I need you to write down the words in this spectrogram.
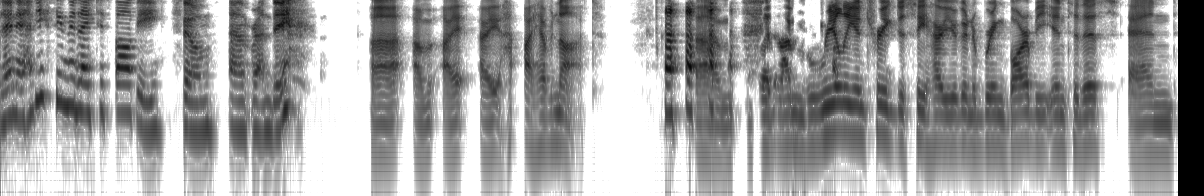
I don't know. Have you seen the latest Barbie film, um, Randy? Uh, um, I, I I have not. um, but I'm really intrigued to see how you're going to bring Barbie into this and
